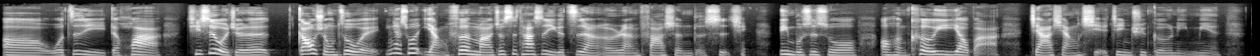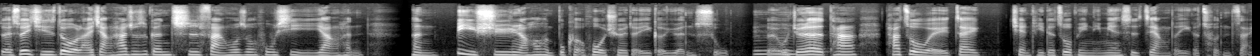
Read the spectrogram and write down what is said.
呃，我自己的话，其实我觉得。高雄作为应该说养分嘛，就是它是一个自然而然发生的事情，并不是说哦很刻意要把家乡写进去歌里面。对，所以其实对我来讲，它就是跟吃饭或者说呼吸一样，很很必须，然后很不可或缺的一个元素。嗯、对，我觉得它它作为在前提的作品里面是这样的一个存在。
